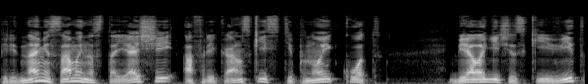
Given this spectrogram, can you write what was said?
Перед нами самый настоящий африканский степной кот, биологический вид,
